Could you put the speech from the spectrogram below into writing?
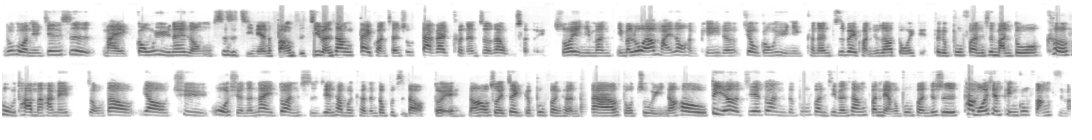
如果你今天是买公寓那种四十几年的房子，基本上贷款成数大概可能只有在五成已。所以你们你们如果要买那种很便宜的旧公寓，你可能自备款就是要多一点。这个部分是蛮多客户他们还没。走到要去斡旋的那一段时间，他们可能都不知道，对，然后所以这个部分可能大家要多注意。然后第二阶段的部分基本上分两个部分，就是他们会先评估房子嘛，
